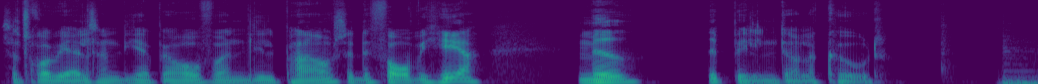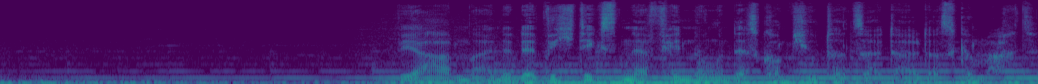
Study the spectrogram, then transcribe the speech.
så tror vi alle sammen, de har behov for en lille pause. Det får vi her med The Billion Dollar Code. Wir haben eine der wichtigsten Erfindungen des Computerzeitalters gemacht.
